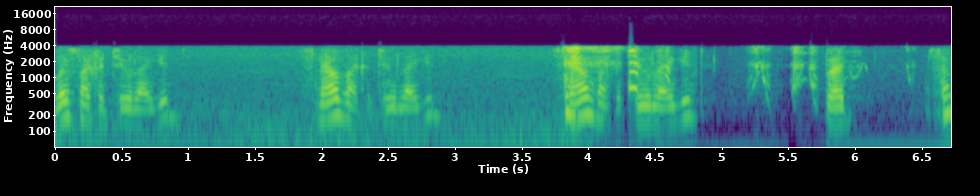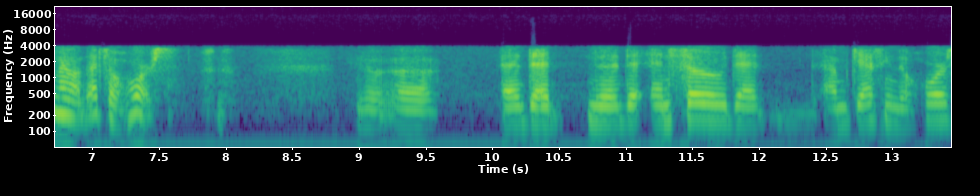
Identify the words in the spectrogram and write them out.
looks like a two-legged, smells like a two-legged, sounds like a two-legged, but somehow that's a horse. you know, uh, and that, and so that I'm guessing the horse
